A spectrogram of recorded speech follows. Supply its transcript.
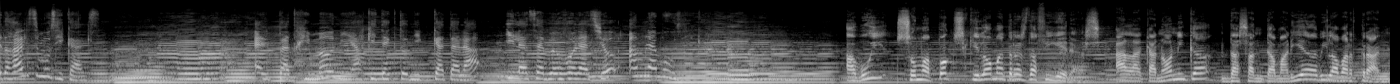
Cathedrals musicals. El patrimoni arquitectònic català i la seva relació amb la música. Avui som a pocs quilòmetres de Figueres, a la canònica de Santa Maria de Vilabertran.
